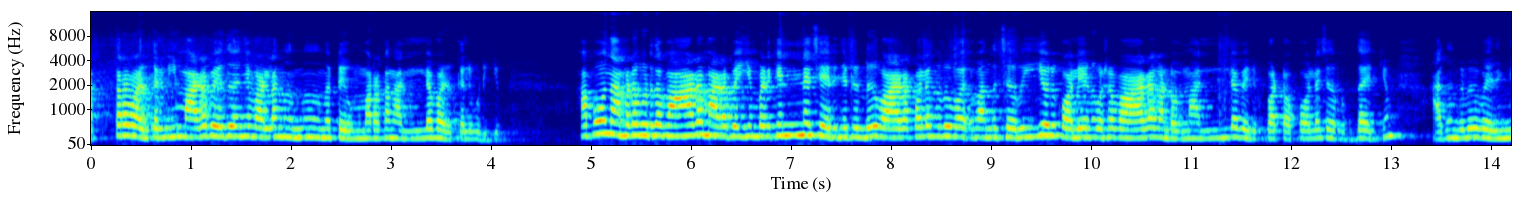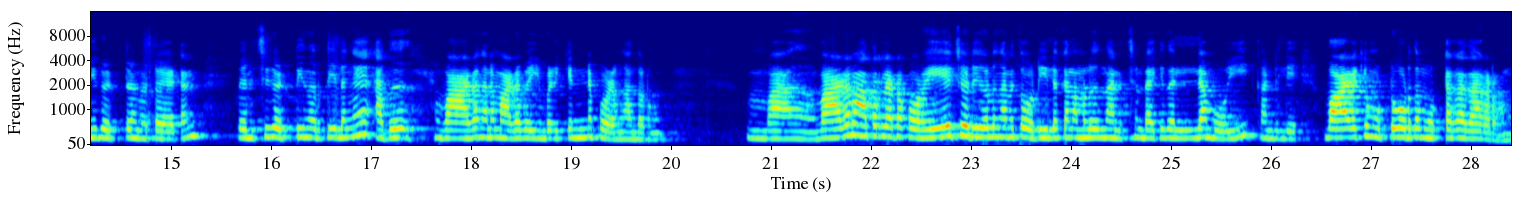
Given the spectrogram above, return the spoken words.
അത്ര വഴുക്കലാണ്. ഈ മഴ പെയ്ത് കഴിഞ്ഞാൽ വെള്ളം നിന്ന് നിന്നിട്ട് ഉമ്മറൊക്കെ നല്ല വഴുക്കൽ പിടിക്കും. അപ്പോൾ നമ്മുടെ ഇവിടുത്തെ വാഴ മഴ പെയ്യുമ്പോഴേക്കന്നെ ചെരിഞ്ഞിട്ടുണ്ട്. വാഴക്കൊല വന്ന് ചെറിയൊരു കൊലയാണ്. പക്ഷേ വാഴ കണ്ടോ? നല്ല വലിപ്പാട്ടോ കൊല ചെറുതായിരിക്കും. അതുങ്ങൾ വലിഞ്ഞ് കെട്ടാണ് കേട്ടോ ഏട്ടൻ. വലിച്ച് കെട്ടി നിർത്തിയില്ലെങ്കിൽ അത് വാഴ അങ്ങനെ മഴ പെയ്യുമ്പോഴേക്കും തന്നെ പുഴങ്ങാൻ തുടങ്ങും. വാഴ മാത്രമല്ല കേട്ടോ കുറേ ചെടികൾ ഇങ്ങനെ തൊടിയിലൊക്കെ നമ്മൾ നനച്ചുണ്ടാക്കിയതെല്ലാം പോയി കണ്ടില്ലേ? വാഴയ്ക്ക് മുട്ട കൊടുത്ത മുട്ട കഥ കിടക്കണം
